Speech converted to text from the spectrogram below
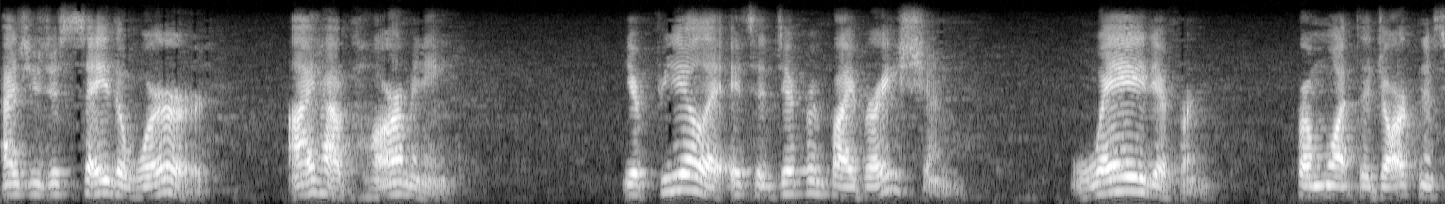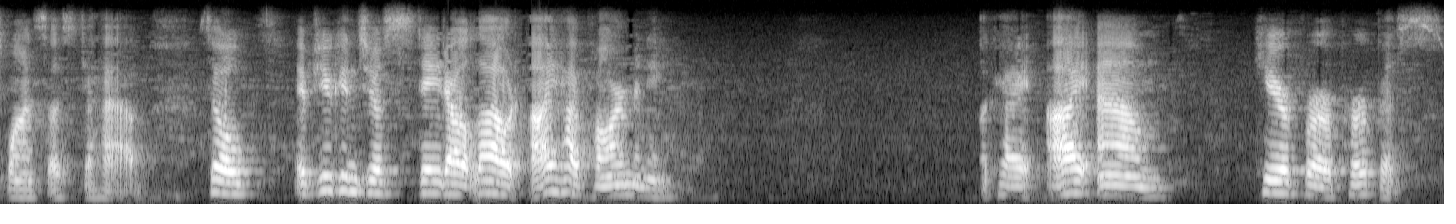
as you just say the word, I have harmony. You feel it, it's a different vibration. Way different from what the darkness wants us to have. So if you can just state out loud, I have harmony. Okay, I am here for a purpose.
